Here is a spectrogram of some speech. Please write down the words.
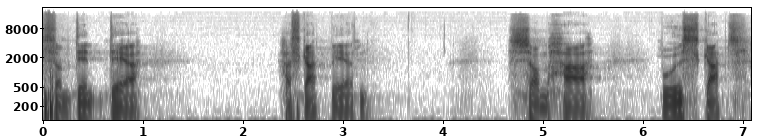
som den, der har skabt verden. Som har både skabt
